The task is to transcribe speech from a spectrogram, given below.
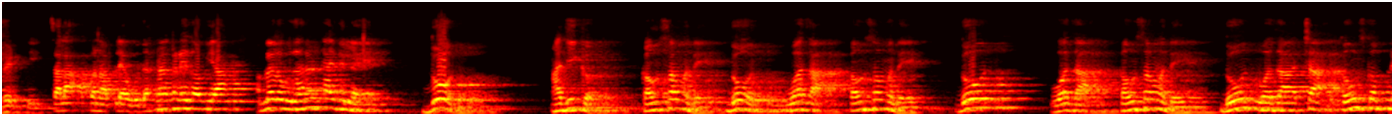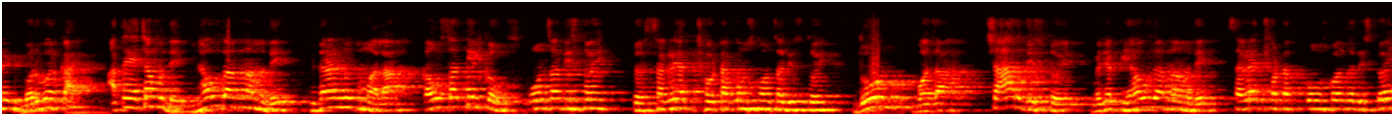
भेटतील. चला आपण आपल्या उदाहरणाकडे जाऊया. आपल्याला उदाहरण काय दिलंय? दोन अधिक कंसामध्ये दोन वजा कंसामध्ये दोन वजा कंसामध्ये दोन वजा चार. कंस कंप्लीट बरोबर काय? आता याच्यामध्ये ह्या उदाहरणामध्ये मित्रांनो तुम्हाला कंसातील कंस कोणचा दिसतोय? तर सगळ्यात छोटा कंस कोणता दिसतोय? दोन वजा चार दिसतोय. म्हणजे ह्या उदाहरणामध्ये सगळ्यात छोटा कंस कोणता दिसतोय?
